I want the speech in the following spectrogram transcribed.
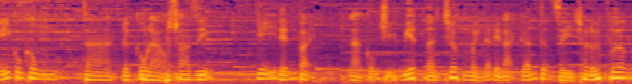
Nghĩ cũng không ra được câu nào xoa dịu. Nghĩ đến vậy là cũng chỉ biết lần trước mình đã để lại cái ấn tượng gì cho đối phương.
